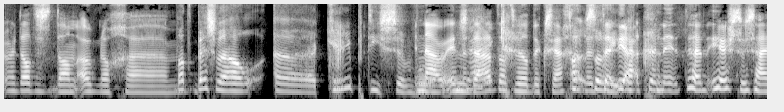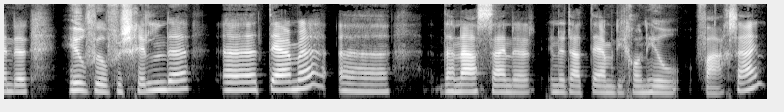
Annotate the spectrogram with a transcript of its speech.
maar dat is dan ook nog... ehm, Wat best wel eh, cryptische woorden Nou, inderdaad, dat wilde ik zeggen. Oh, sorry, ten, ja, ja. ten, ten eerste zijn er heel veel verschillende eh, termen. Eh, daarnaast zijn er inderdaad termen die gewoon heel vaag zijn.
